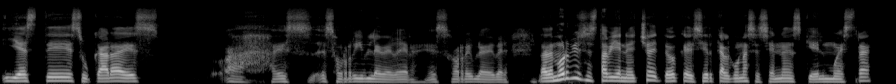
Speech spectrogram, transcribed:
y este, su cara es, ah, es es horrible de ver, es horrible de ver. La de Morbius está bien hecha y tengo que decir que algunas escenas que él muestra,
